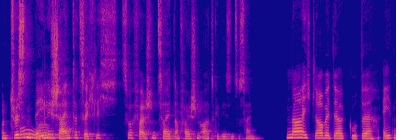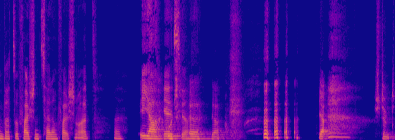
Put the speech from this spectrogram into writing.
Und Tristan Oh, Bailey wow. scheint tatsächlich zur falschen Zeit am falschen Ort gewesen zu sein. Na, ich glaube, der gute Aiden war zur falschen Zeit am falschen Ort. Äh, Ja, Er gut. ja- Äh, ja. ja, stimmt.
